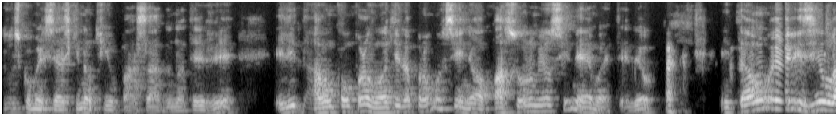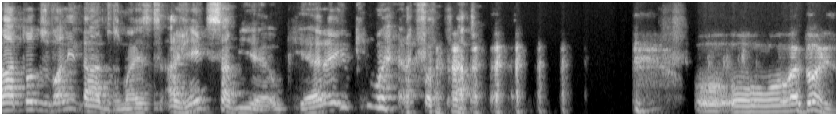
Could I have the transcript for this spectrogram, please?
dos comerciais que não tinham passado na TV, ele dava um comprovante da Promocine, ó, passou no meu cinema, entendeu? Então, eles iam lá todos validados, mas a gente sabia o que era e o que não era fantástico. o, o Adonis,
